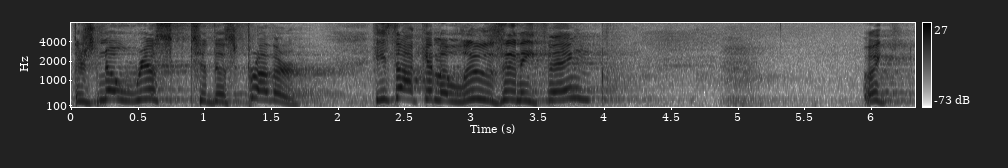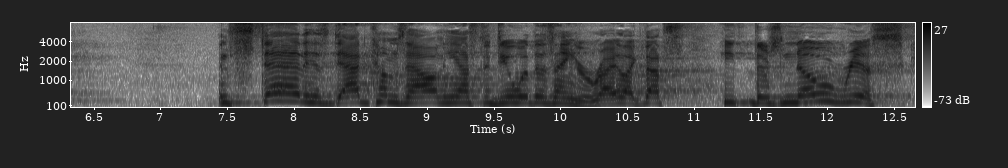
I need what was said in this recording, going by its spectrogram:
There's no risk to this brother. He's not going to lose anything. Like, instead, his dad comes out and he has to deal with his anger, right? Like, that's, he, there's no risk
